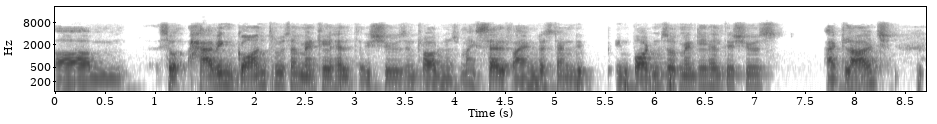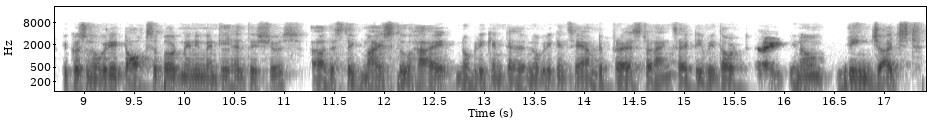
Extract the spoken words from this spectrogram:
Um, so having gone through some mental health issues and problems myself, I understand the importance of mental health issues at large because nobody talks about many mental health issues. Uh, the stigma is too high. Nobody can tell, nobody can say I'm depressed or anxiety without Right. you know being judged.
